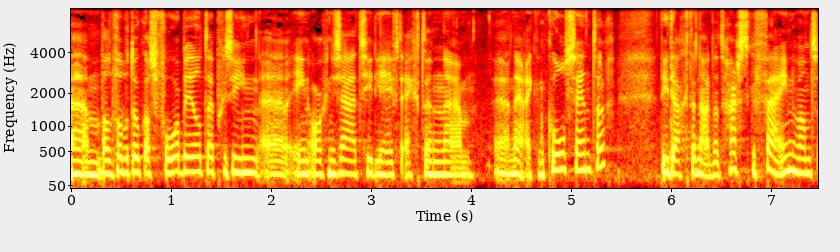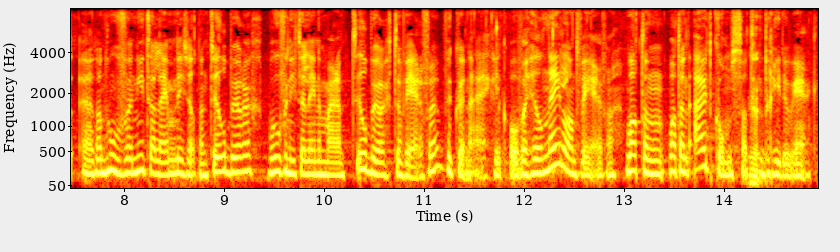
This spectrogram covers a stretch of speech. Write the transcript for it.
Um, wat bijvoorbeeld ook als voorbeeld heb gezien, uh, een organisatie die heeft echt een, uh, nou ja, een callcenter. Die dachten, nou dat is hartstikke fijn, want dan hoeven we niet alleen, maar die zat in Tilburg, we hoeven niet alleen maar in Tilburg te werven, we kunnen eigenlijk over heel Nederland werven. Wat een, wat een uitkomst, dat hybride werk.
